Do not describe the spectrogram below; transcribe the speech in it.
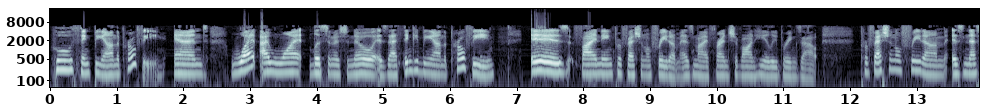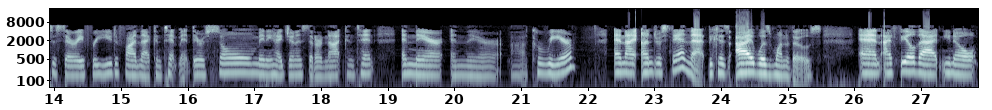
who think beyond the prophy. and what I want listeners to know is that thinking beyond the prophy is finding professional freedom, as my friend Siobhan Healy brings out. Professional freedom is necessary for you to find that contentment. There are so many hygienists that are not content in their in their uh, career, and I understand that because I was one of those. And I feel that you know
